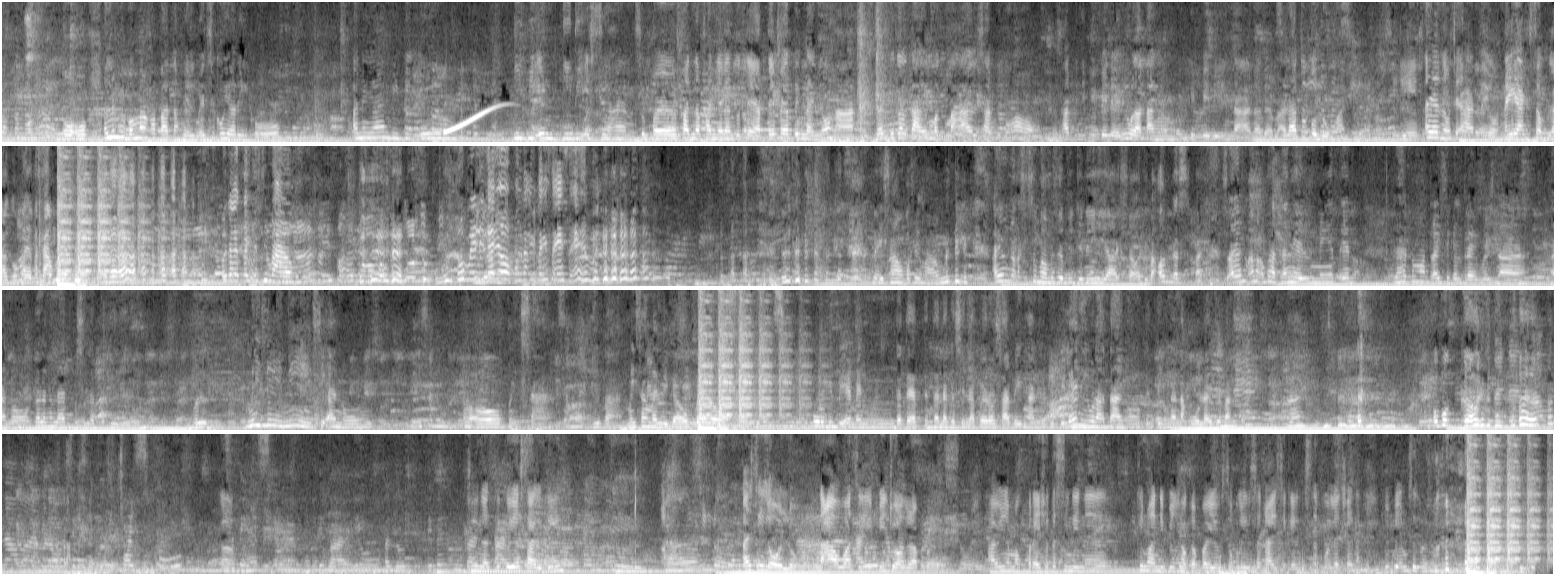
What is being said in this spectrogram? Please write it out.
Oo. Alam mo ba mga kabatang helmet, si Kuya Rico, ano yan, BBM. BBM DDS yan. Super fan na fan niya ng Duterte. Pero tingnan nyo ha, radical tayong magmahal. Sabi ko nga, sabi ni Pipi Lely, wala tayong pipiliin na ano, diba? Lahat tutulungan. Yes. Ayan o, si ate o. Naiya siya sa vlog o. Kaya kasama niya. Pag nakita niya si ma'am. Pumili kayo pag nakita niyo sa SM. Naisama ko si ma'am. Ayaw niya kasi sumama sa video, nahihiya siya. O, di ba? On the spot. So, ayan mga batang helmet and lahat ng mga tricycle drivers na ano, talagang lahat po sila batiin. Well, may Lenny, si ano, May isang oo, may isa. Di ba? May isang naligaw. Pero, puro BBM and Duterte talaga sila. Pero sabi nga ni VP Lenny, wala tayong titingnan na kulay, di ba? Ha? o wag ka. kasi sa choice ko. Ah. Sa PSM. Di ba? Yung palo, di ba yung Sino si Kuya Saldi? Hindi. Ah. Si Lolo. Ay, si Lolo. Naawa si Ayaw niya videographer. mag-presyo. Ayaw niya magpresyo, tapos hindi na kinuha ni videographer yung sukli sa tricycle. Tapos nagulat siya na BBM si Lolo.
